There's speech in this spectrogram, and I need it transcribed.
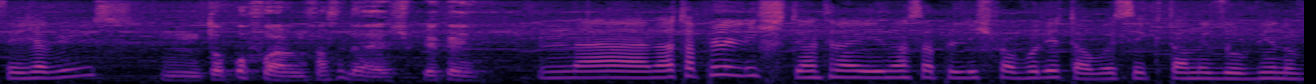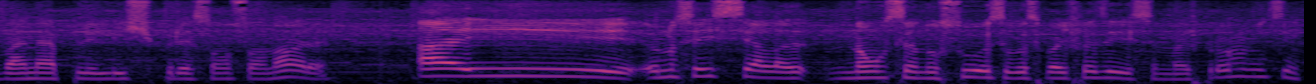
Você já viu isso? Não tô por fora, não faço ideia. Explica aí. Na, na tua playlist, entra aí na nossa playlist favorita. Você que tá nos ouvindo, vai na playlist Pressão Sonora. Aí, eu não sei se ela não sendo sua, se você pode fazer isso, mas provavelmente sim.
